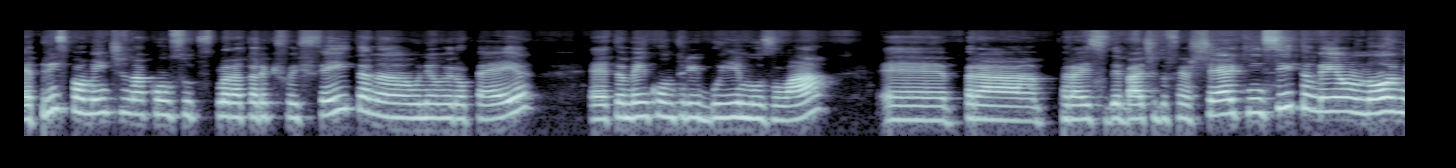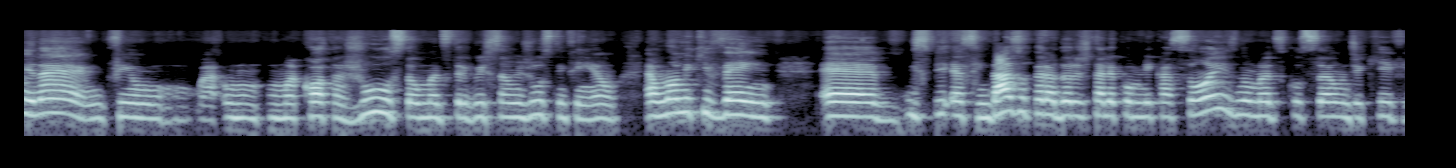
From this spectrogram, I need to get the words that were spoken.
é, principalmente na consulta exploratória que foi feita na União Europeia, é, também contribuímos lá é, para esse debate do fair share, que em si também é um nome, né? Enfim, um, um, uma cota justa, uma distribuição justa, enfim, é um, é um nome que vem é, assim, das operadoras de telecomunicações numa discussão de que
